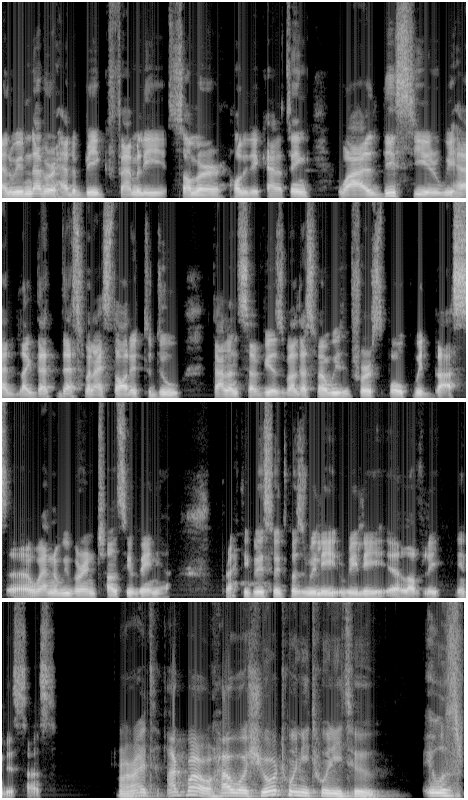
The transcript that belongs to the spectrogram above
and we've never had a big family summer holiday kind of thing. While this year we had like that that's when i started to do talent savvy as well. That's when we first spoke with bas uh, when we were in transylvania practically. So it was really really uh, lovely in this sense. All right. Akbar how was your 2022 it was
